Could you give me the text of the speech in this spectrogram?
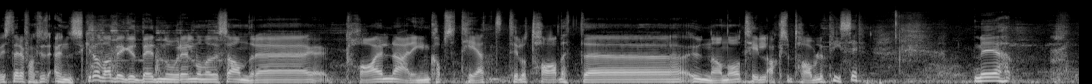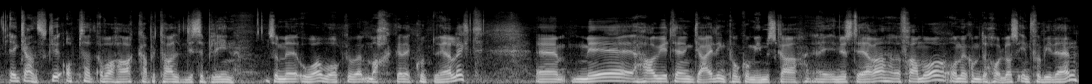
hvis dere faktisk ønsker å da bygge ut Bade Nord eller noen av disse andre, har næringen kapasitet til å ta dette unna nå til akseptable priser? Vi er ganske opptatt av å ha kapitaldisiplin. Så vi overvåker markedet kontinuerlig. Eh, vi har gitt en guiding på hvor mye vi skal eh, investere framover, og vi kommer til å holde oss innenfor den.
